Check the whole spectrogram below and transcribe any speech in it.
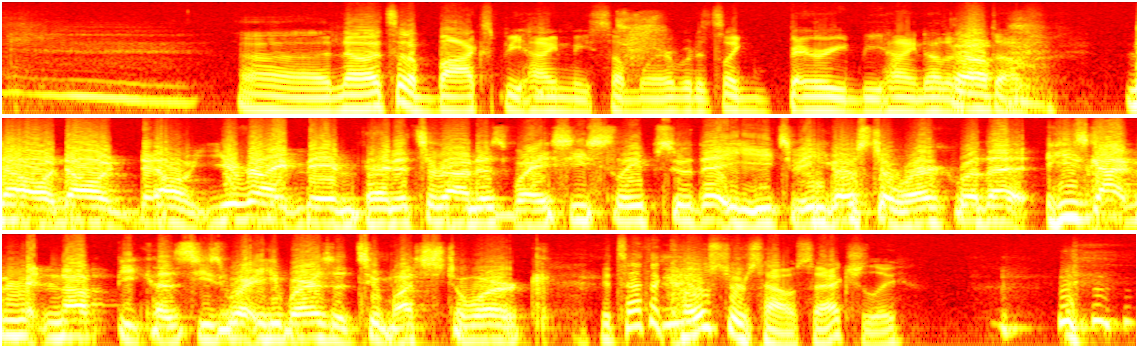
Uh, no, it's in a box behind me somewhere, but it's like buried behind other Oh. stuff. No, no, no. You're right, fan. It's around his waist. He sleeps with it. He eats. He goes to work with it. He's gotten written up because he's. He wears it too much to work. It's at the coaster's house, actually. the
